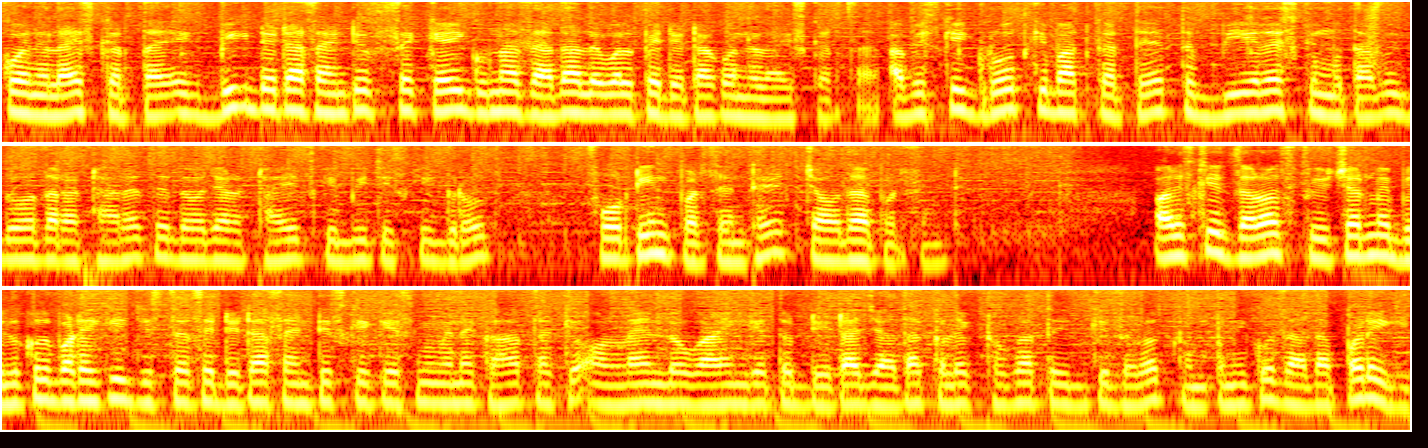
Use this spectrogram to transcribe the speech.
को एनालाइज करता है, एक बिग डेटा साइंटिस्ट से कई गुना ज़्यादा लेवल पे डेटा को एनालाइज करता है। अब इसकी ग्रोथ की बात करते हैं तो बीएलएस के मुताबिक 2018 से 2028 के बीच इसकी ग्रोथ 14 परसेंट है 14 परसेंट और इसकी ज़रूरत फ्यूचर में बिल्कुल बढ़ेगी, जिस तरह से डेटा साइंटिस्ट के केस में मैंने कहा था कि ऑनलाइन लोग आएँगे तो डेटा ज़्यादा कलेक्ट होगा तो इनकी ज़रूरत कंपनी को ज़्यादा पड़ेगी।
